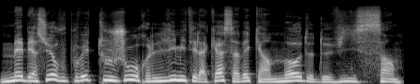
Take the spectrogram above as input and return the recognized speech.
Mais bien sûr, vous pouvez toujours limiter la casse avec un mode de vie sain.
